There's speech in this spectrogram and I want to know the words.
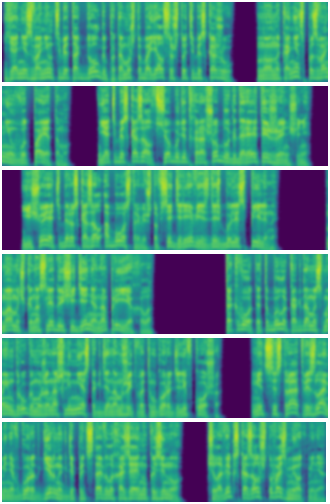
Я не звонил тебе так долго, потому что боялся, что тебе скажу. Но, наконец, позвонил вот поэтому. Я тебе сказал, все будет хорошо благодаря этой женщине. Еще я тебе рассказал об острове, что все деревья здесь были спилены. Мамочка, на следующий день она приехала. Так вот, это было, когда мы с моим другом уже нашли место, где нам жить в этом городе Левкоша. Медсестра отвезла меня в город Гирны, где представила хозяину казино. Человек сказал, что возьмет меня.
